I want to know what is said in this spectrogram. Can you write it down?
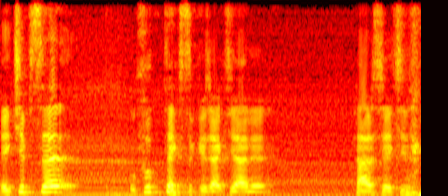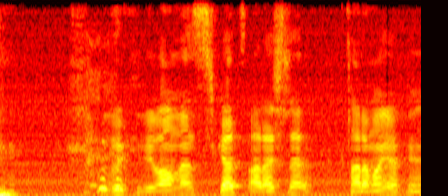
Ekipse Ufuk tek sıkacak yani. Karşı ekip. Ufuk bir one man squad araçla taraman yok mu ya?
